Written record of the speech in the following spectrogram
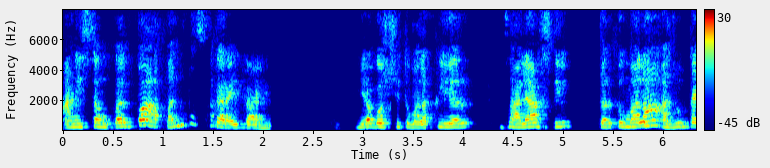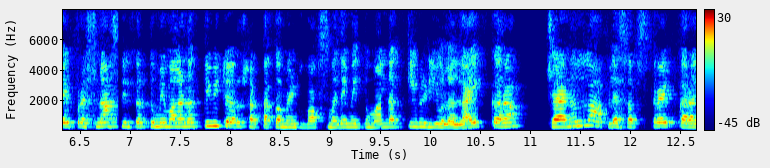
आणि संकल्प आपण कसा करायचा आहे? या गोष्टी तुम्हाला क्लिअर झाल्या असतील. तर तुम्हाला अजून काही प्रश्न असतील तर तुम्ही मला नक्की विचारू शकता कमेंट बॉक्समध्ये मी तुम्हाला नक्की व्हिडिओला लाईक करा चॅनलला आपल्या सबस्क्राईब करा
